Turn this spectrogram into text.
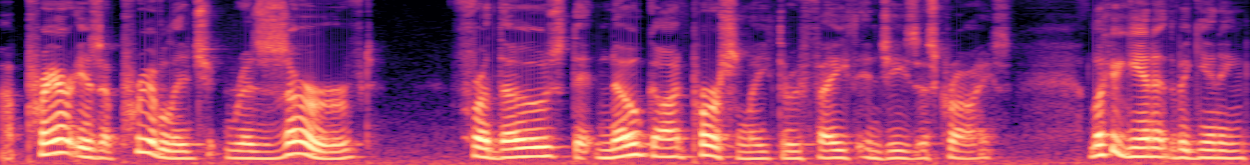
Uh, prayer is a privilege reserved for those that know God personally through faith in Jesus Christ. Look again at the beginning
